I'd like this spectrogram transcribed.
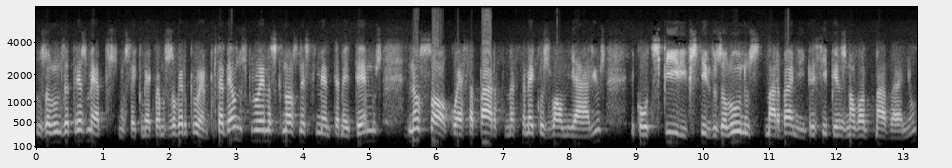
os alunos a 3 metros. Não sei como é que vamos resolver o problema. Portanto, é um dos problemas que nós neste momento também temos, não só com essa parte, mas também com os balneários, com o despir e vestir dos alunos, tomar banho, em princípio eles não vão tomar banho,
